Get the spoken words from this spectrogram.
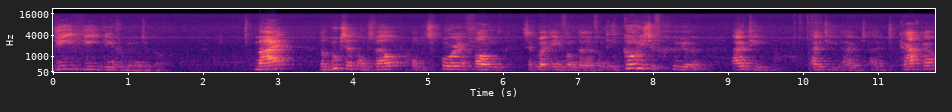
Die, die dingen gebeuren natuurlijk ook. Maar dat boek zet ons wel op het spoor van zeg maar, een van de, van de iconische figuren uit, die, uit, die, uit, uit Krakau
